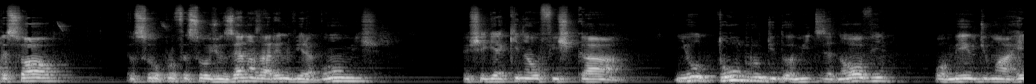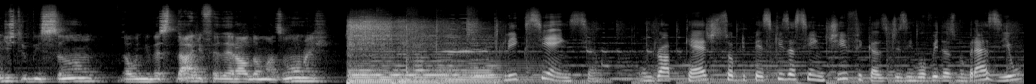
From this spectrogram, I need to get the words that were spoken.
pessoal, eu sou o professor José Nazareno Vira Gomes. Eu cheguei aqui na UFSCar em outubro de 2019 por meio de uma redistribuição da Universidade Federal do Amazonas. Clique Ciência, um dropcast sobre pesquisas científicas desenvolvidas no Brasil,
